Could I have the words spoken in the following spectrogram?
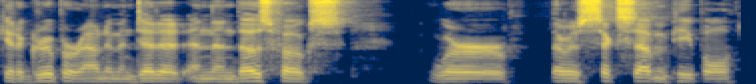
get a group around him and did it. And then those folks were there was six, seven people,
